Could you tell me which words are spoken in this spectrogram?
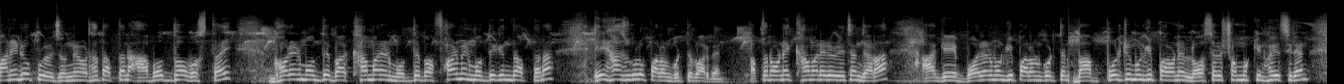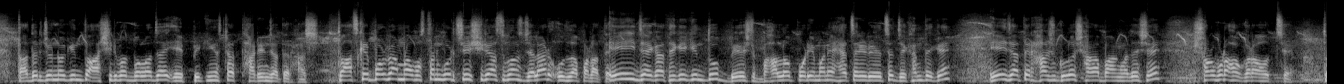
পানিরও প্রয়োজন নেই। অর্থাৎ আপনারা আবদ্ধ অবস্থায় ঘরের মধ্যে বা খামারের মধ্যে বা ফার্মের মধ্যে কিন্তু আপনারা এই হাঁসগুলো পালন করতে পারবেন। আপনারা অনেক খামারে রয়েছেন যারা আগে ব্রয়লার মুরগি পালন করতেন বা পোলট্রি মুরগি পালনের লসের সম্মুখীন হয়েছিলেন। তাদের জন্য কিন্তু আশীর্বাদ বলা যায় এই পিকিং স্টার থার্টিন জাতের হাঁস। তো আজকের পর্বে আমরা অবস্থান করছি সিরাজগঞ্জ জেলার উল্লাপাড়াতে। এই জায়গা থেকে কিন্তু বেশ ভালো পরিমাণে হ্যাচারি রয়েছে যেখান থেকে এই জাতের হাঁসগুলো সারা বাংলাদেশে সরবরাহ করা হচ্ছে। তো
